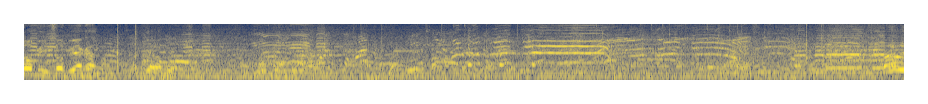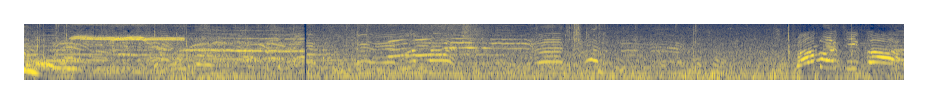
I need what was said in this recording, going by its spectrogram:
Sofi, Sofi, acá. ¡Vamos, chicas!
